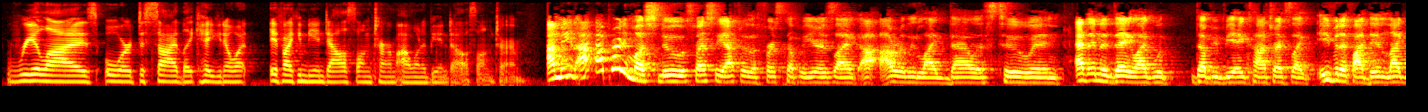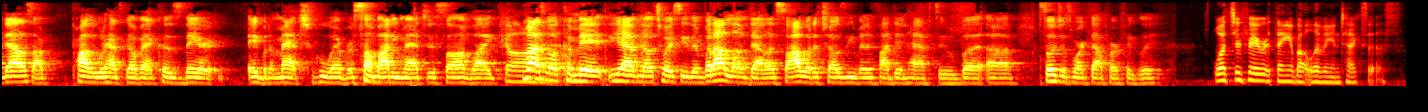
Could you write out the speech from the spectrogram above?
realize or decide like, hey, you know what? If I can be in Dallas long term, I want to be in Dallas long term. I mean, I, I pretty much knew, especially after the first couple of years, like I, I really like Dallas too. And at the end of the day, like with WBA contracts, like even if I didn't like Dallas, I probably would have to go back because they're able to match whoever somebody matches. So I'm like, Got might as well commit. You have no choice either. But I love Dallas, so I would have chose even if I didn't have to. But uh, so it just worked out perfectly. What's your favorite thing about living in Texas?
